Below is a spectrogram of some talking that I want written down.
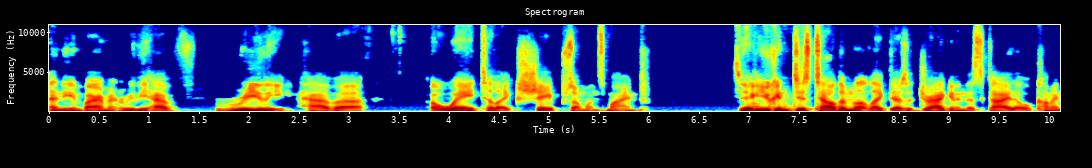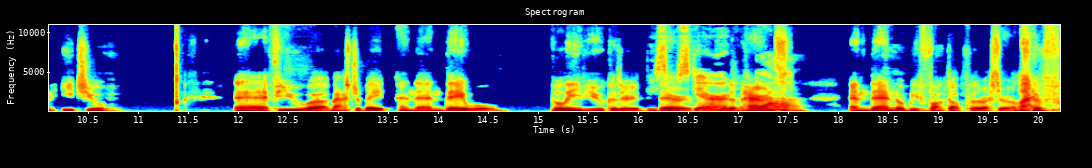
and the environment really have really have a a way to like shape someone's mind. Like you can just tell them that like there's a dragon in the sky that will come and eat you Mhm. uh, if you uh, masturbate, and then they will believe you because they're Be they're so scared. the parents, Yeah. and then they'll be fucked up for the rest of their life.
